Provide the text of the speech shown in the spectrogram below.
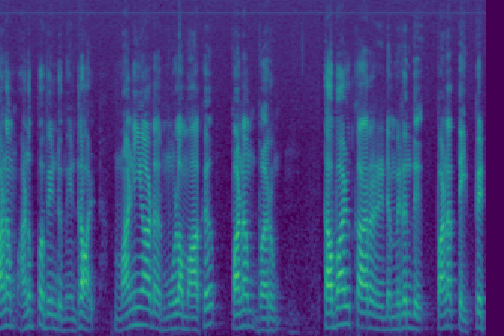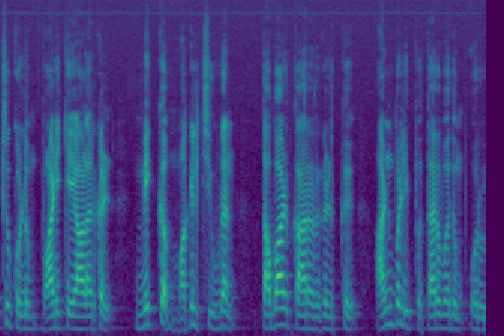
பணம் அனுப்ப வேண்டும் என்றால் மணி ஆர்டர் மூலமாக பணம் வரும். தபால்காரரிடமிருந்து பணத்தை பெற்றுக்கொள்ளும் வாடிக்கையாளர்கள் மிக்க மகிழ்ச்சியுடன் தபால்காரர்களுக்கு அன்பளிப்பு தருவதும் ஒரு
